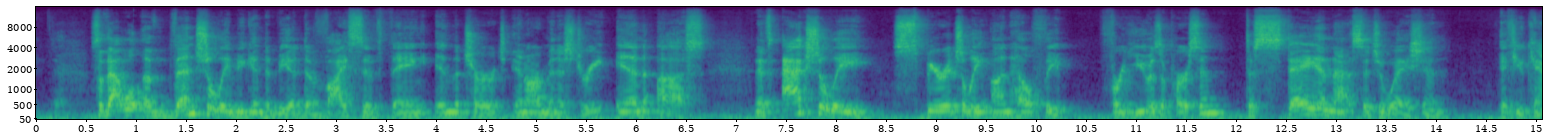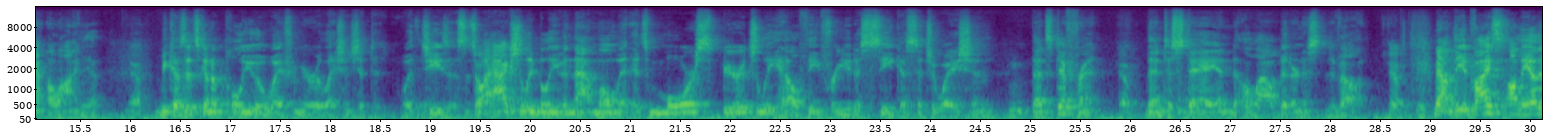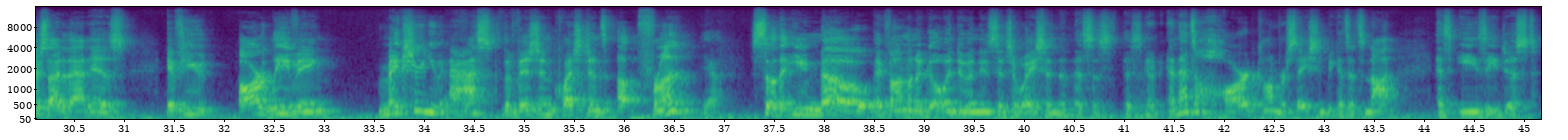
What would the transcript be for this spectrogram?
So that will eventually begin to be a divisive thing in the church, in our ministry, in us. And it's actually spiritually unhealthy for you as a person to stay in that situation if you can't align Yeah. Yeah. because it's going to pull you away from your relationship to, with Jesus. And so I actually believe in that moment it's more spiritually healthy for you to seek a situation hmm. that's different Yep. than to stay and allow bitterness to develop. Yep. Now, the advice on the other side of that is if you are leaving, make sure you ask the vision questions up front Yeah. so that you know if I'm going to go into a new situation, then this is this is going to be. And that's a hard conversation because it's not as easy just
